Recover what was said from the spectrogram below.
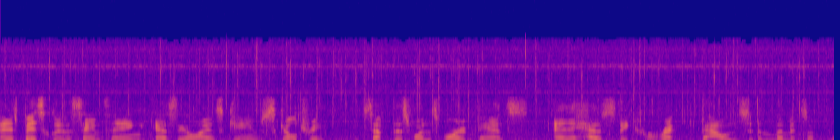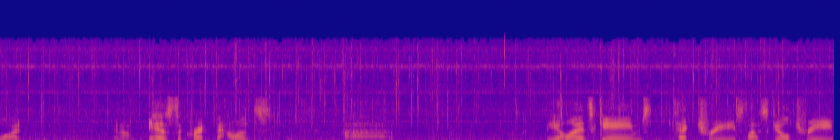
And it's basically the same thing as the Alliance game skill tree, except this one's more advanced and it has the correct balance and limits of what, you know, it has the correct balance. Uh, the Alliance Games tech tree slash skill tree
